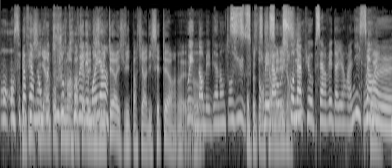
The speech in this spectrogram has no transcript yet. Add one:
On ne sait pas faire, mais on peut toujours trouver les moyens. 18h, il suffit de partir à 17h. Oui, non, mais bien entendu. On peut pas mais là ce qu'on a pu observer d'ailleurs à Nice. Hein,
